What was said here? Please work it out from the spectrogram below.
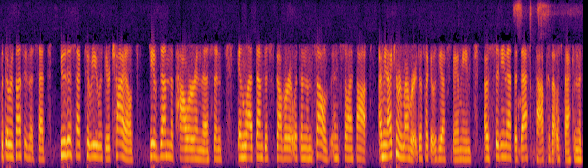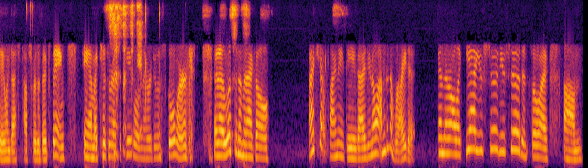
but there was nothing that said do this activity with your child give them the power in this and and let them discover it within themselves. And so I thought, I mean, I can remember it just like it was yesterday. I mean, I was sitting at the desktop because that was back in the day when desktops were the big thing, and my kids were at the table and they were doing schoolwork, and I looked at them and I go, I can't find anything, you guys. You know what? I'm going to write it. And they're all like, yeah, you should, you should. And so I um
